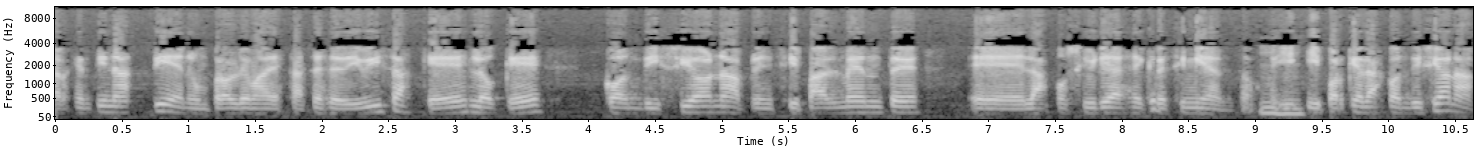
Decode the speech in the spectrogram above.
Argentina tiene un problema de escasez de divisas que es lo que condiciona principalmente eh, las posibilidades de crecimiento. ¿Y, ¿Y, por qué las condiciona?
